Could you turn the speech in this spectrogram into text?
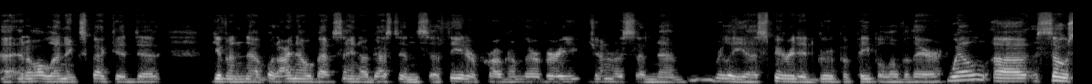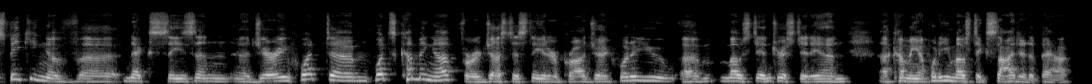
uh, at all unexpected uh, given uh, what I know about St. Augustine's uh, theater program. They're a very generous and um, really a spirited group of people over there. Well, uh, so speaking of uh, next season, uh, Jerry, what um, what's coming up for Justice Theater Project? What are you um, most interested in uh, coming up? What are you most excited about?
